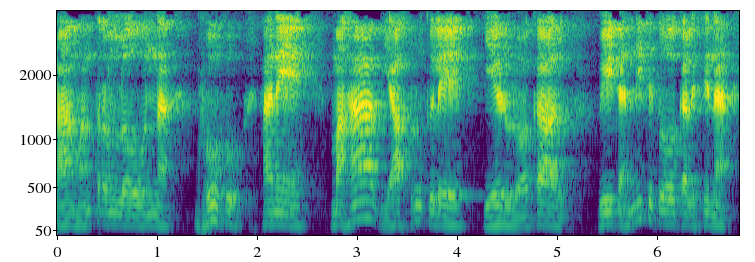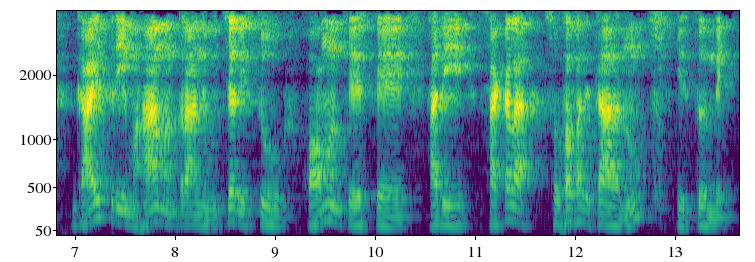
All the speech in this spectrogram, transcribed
ఆ మంత్రంలో ఉన్న భూహు అనే మహావ్యాహృతులే ఏడు లోకాలు. వీటన్నిటితో కలిసిన గాయత్రి మహామంత్రాన్ని ఉచ్చరిస్తూ హోమం చేస్తే అది సకల శుభ ఫలితాలను ఇస్తుంది.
